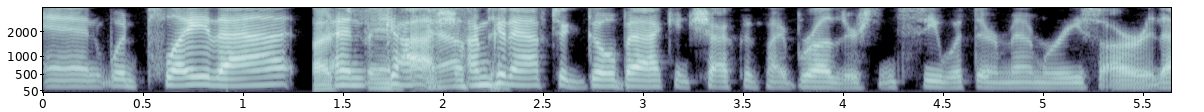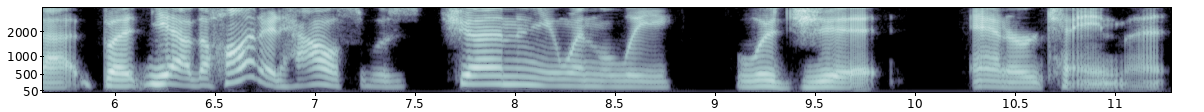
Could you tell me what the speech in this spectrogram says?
and would play that. That's and gosh i'm gonna have to go back and check with my brothers and see what their memories are of that. But yeah the haunted house was genuinely legit entertainment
